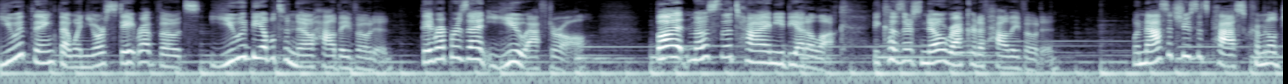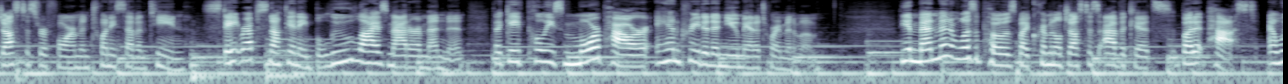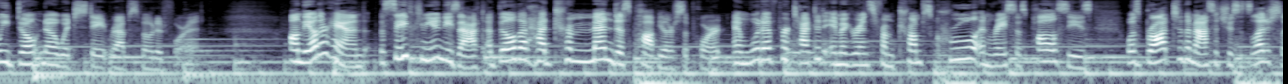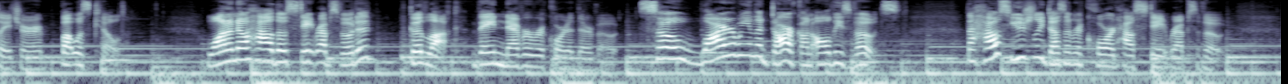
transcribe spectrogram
You would think that when your state rep votes, you would be able to know how they voted. They represent you, after all. But most of the time, you'd be out of luck, because there's no record of how they voted. When Massachusetts passed criminal justice reform in 2017, state reps snuck in a Blue Lives Matter amendment that gave police more power and created a new mandatory minimum. The amendment was opposed by criminal justice advocates, but it passed, and we don't know which state reps voted for it. On the other hand, the Safe Communities Act, a bill that had tremendous popular support and would have protected immigrants from Trump's cruel and racist policies, was brought to the Massachusetts legislature but was killed. Want to know how those state reps voted? Good luck. They never recorded their vote. So, why are we in the dark on all these votes? The House usually doesn't record how state reps vote.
